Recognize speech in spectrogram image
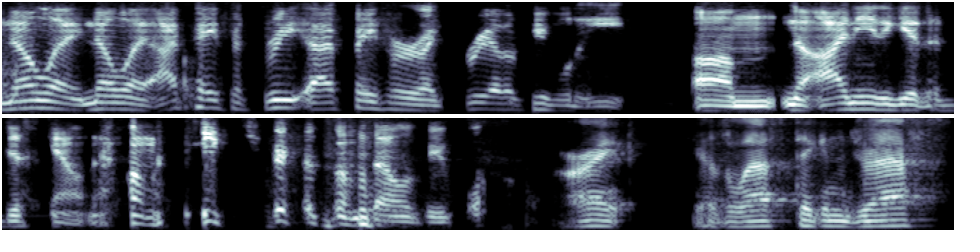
no way, no way. I pay for three. I pay for like three other people to eat. Um, no, I need to get a discount. I'm a teacher. That's what I'm telling people. All right, you got the last pick in the draft,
